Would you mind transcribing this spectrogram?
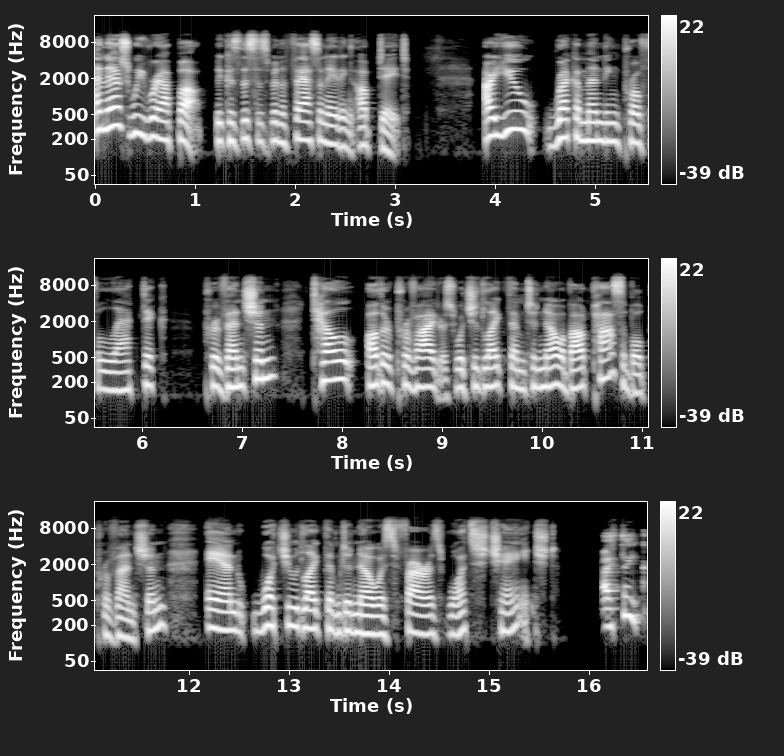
and as we wrap up, because this has been a fascinating update, are you recommending prophylactic prevention? Tell other providers what you'd like them to know about possible prevention and what you would like them to know as far as what's changed. I think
